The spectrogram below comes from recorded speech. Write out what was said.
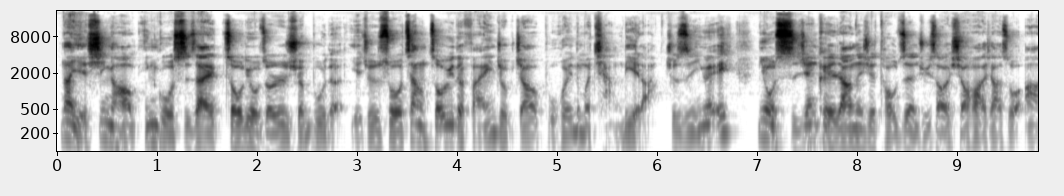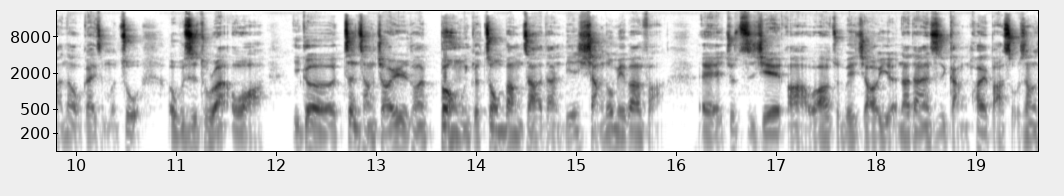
那也幸好英国是在周六周日宣布的，也就是说这样周一的反应就比较不会那么强烈啦，就是因为诶，你有时间可以让那些投资人去稍微消化一下说，说啊，那我该怎么做，而不是突然哇一个正常交易日突然嘣一个重磅炸弹，连想都没办法，诶，就直接啊我要准备交易了，那当然是赶快把手上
